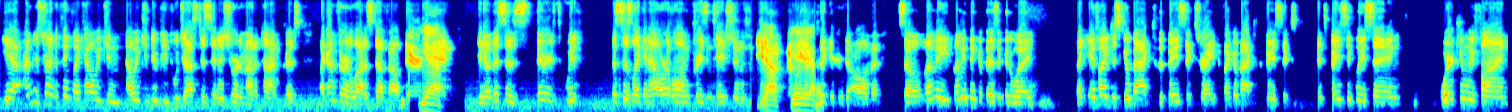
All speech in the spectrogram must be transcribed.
Yeah, I'm just trying to think like how we can how we can do people justice in a short amount of time because like I'm throwing a lot of stuff out there. Yeah. And you know, this is there's we this is like an hour long presentation. You Yeah, know, yeah, we yeah. actually get into all of it. So let me let me think if there's a good way. Like if I just go back to the basics, right? If I go back to the basics, it's basically saying where can we find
